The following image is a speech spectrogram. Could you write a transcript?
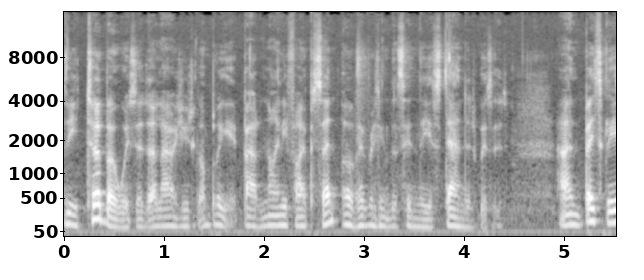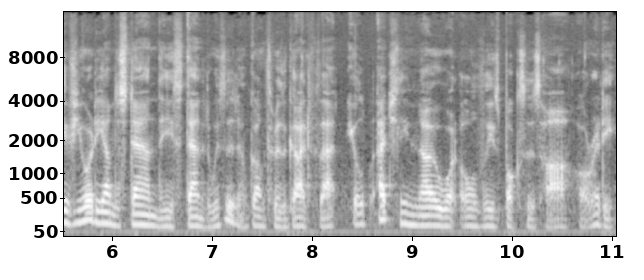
The Turbo Wizard allows you to complete about 95% of everything that's in the Standard Wizard. And basically, if you already understand the Standard Wizard and have gone through the guide for that, you'll actually know what all these boxes are already.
